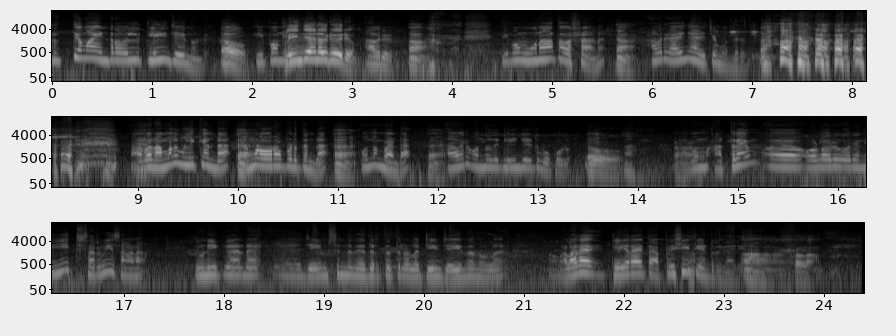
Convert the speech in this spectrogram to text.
കൃത്യമായ ഇന്റർവെല്ലിൽ ക്ലീൻ ചെയ്യുന്നുണ്ട്. ഓ ഇപ്പം ക്ലീൻ ചെയ്യാൻ അവർ വരും? അവർ ആ. ഇപ്പൊ മൂന്നാമത്തെ വർഷമാണ്. അവർ കഴിഞ്ഞ ആഴ്ച വന്നിരുന്നു അപ്പൊ നമ്മൾ വിളിക്കണ്ട നമ്മൾ ഓർമ്മപ്പെടുത്തണ്ട ഒന്നും വേണ്ട. അവർ വന്നത് ക്ലീൻ ചെയ്തിട്ട് പോക്കോളും. അപ്പം അത്രയും ഉള്ളൊരു ഒരു നീറ്റ് സർവീസാണ് യുണീക്കുകാരുടെ ജെയിംസിന്റെ നേതൃത്വത്തിലുള്ള ടീം ചെയ്യുന്നതെന്നുള്ള വളരെ ക്ലിയർ ആയിട്ട് അപ്രീഷിയേറ്റ് ചെയ്യേണ്ട ഒരു കാര്യം കൊള്ളാം.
